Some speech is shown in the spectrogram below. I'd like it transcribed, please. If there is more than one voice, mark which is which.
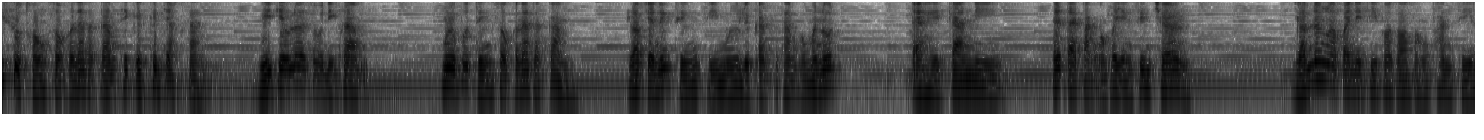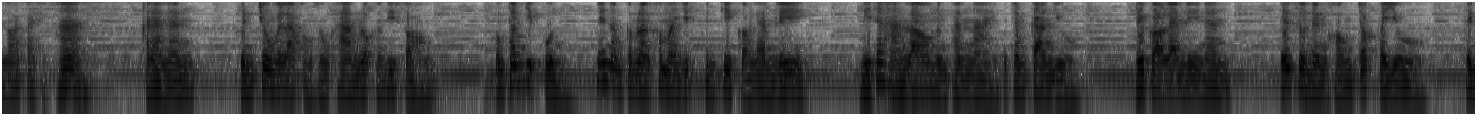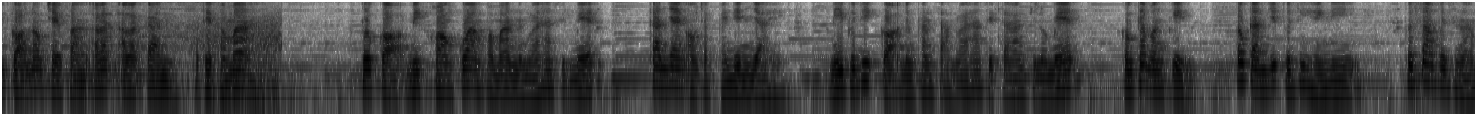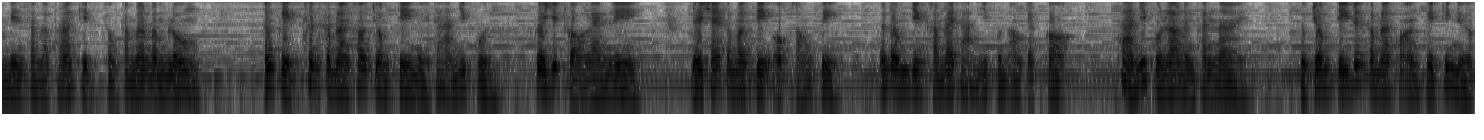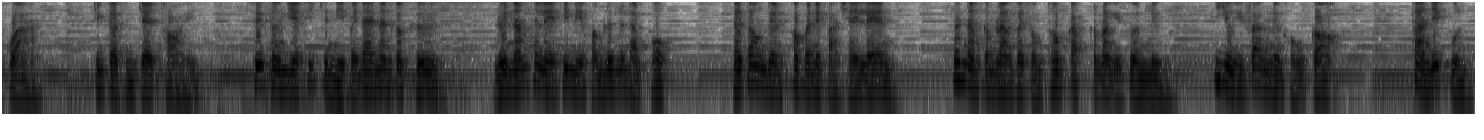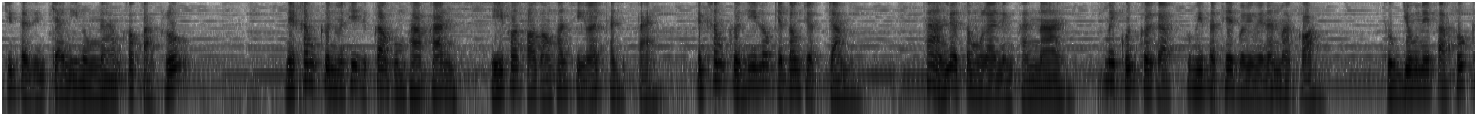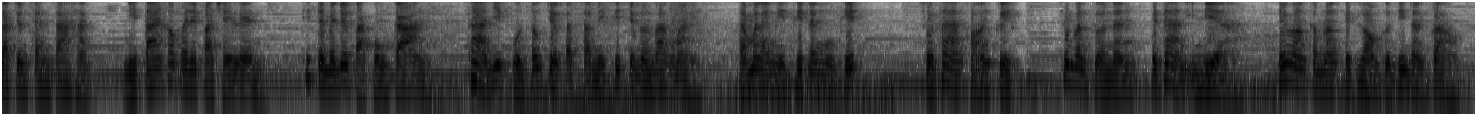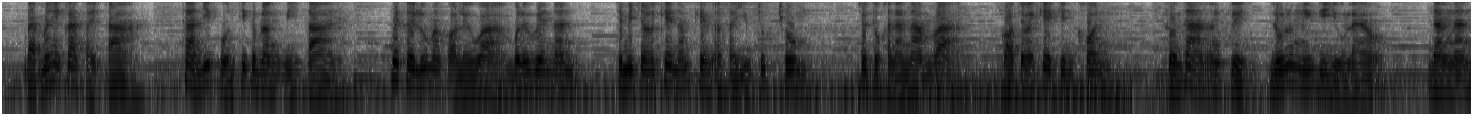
Speaker 1: ที่สุดของโศกนาฏกรรมที่เกิดขึ้นจากสัตว์วีเทลเลอร์สวัสดีครับ เมื่อพูดถึงโศกนาฏกรรม เราจะนึกถึงฝีมือหรือการกระทำของมนุษย์ แต่เหตุการณ์นี้ได้แตกต่างออกไปอย่างสิ้นเชิง ย้อนเรื่องเราไปในปีพศ 2485 ขณะนั้นเป็นช่วงเวลาของสงครามโลกครั้งที่สองกองทัพญี่ปุ่นได้นำกำลังเข้ามายึดพื้นที่เกาะแลมลีมีทหารเรา1,000นายประจำการอยู่โดยเกาะแลมลีนั้น เป็นส่วนหนึ่งของจอกปายู เป็นเกาะนอกชายฝั่งอารัตอารากันประเทศพม่า ตัวเกาะมีคลองกว้างประมาณ 150 เมตรกั้นแยกออกจากแผ่นดินใหญ่ มีพื้นที่เกาะ 1,350 ตารางกิโลเมตรกองทัพอังกฤษต้องการยึดพื้นที่แห่งนี้ เพื่อสร้างเป็นสนามบินสำหรับภารกิจส่งกำลังบำรุง อังกฤษเคลื่อนกำลังเข้าโจมตีหน่วยทหารญี่ปุ่น เพื่อยึดเกาะแลมลีโดยใช้กำลังตีอบสองปีกและดมยิงขับไล่ทหารญี่ปุ่นออกจากเกาะทหารญี่ปุ่นราว1,000 นาย ถูกโจมตีด้วยกำลังของอังกฤษที่เหนือกว่า จึงตัดสินใจถอย ซึ่งทางเดียวที่จะหนีไปได้นั่นก็คือลุยน้ำทะเลที่มีความลึกระดับอก และต้องเดินเข้าไปในป่าชายเลนเพื่อนำกำลังไปสมทบกับกำลังอีกส่วนหนึ่ง ที่อยู่อีกฝั่งหนึ่งของเกาะทหารญี่ปุ่นจึงตัดสินใจหนีลงน้ำเข้าป่าพลุในค่ำคืนวันที่ 19 กุมภาพันธ์ปีพศ 2488 เป็นค่ำคืนที่โลกจะต้องจดจำทหารเลือดสมุไร1,000 นาย ไม่คุ้นเคยกับภูมิประเทศบริเวณนั้นมาก่อน ถูกยุงในป่าพลุกกัดจนแสนสาหัส หนีตายเข้าไปในป่าชายเลน ที่เต็มไปด้วยป่ากงกลางทหารญี่ปุ่นต้องเจอกับสัตว์มีพิษจำนวนมากมายทั้งแมลงมีพิษและงูพิษ ส่วนทหารของอังกฤษ ซึ่งบางส่วนนั้นเป็นทหารอินเดีย ได้วางกำลังปิดล้อมพื้นที่ดังกล่าว แบบไม่ให้คลาดสายตาทหารญี่ปุ่นที่กำลังหนีตาย ไม่เคยรู้มาก่อนเลยว่าบริเวณนั้นจะมีจระเข้น้ำเค็มอาศัยอยู่ชุกชุมจนถูกขนานนามว่าเกาะจระเข้กินคน ส่วนทหารอังกฤษรู้เรื่องนี้ดีอยู่แล้ว ดังนั้น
